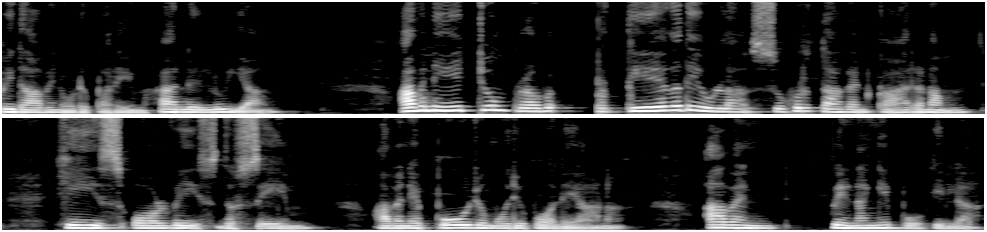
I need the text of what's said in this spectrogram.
പിതാവിനോട് പറയും. ഹലലുയ അവൻ ഏറ്റവും പ്രവ പ്രത്യേകതയുള്ള സുഹൃത്താകാൻ കാരണം ഹീസ് ഓൾവേസ് ദ സെയിം അവൻ എപ്പോഴും ഒരുപോലെയാണ്. അവൻ പിണങ്ങിപ്പോകില്ല.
